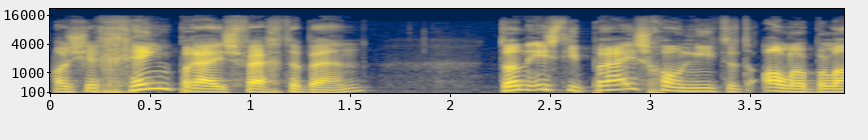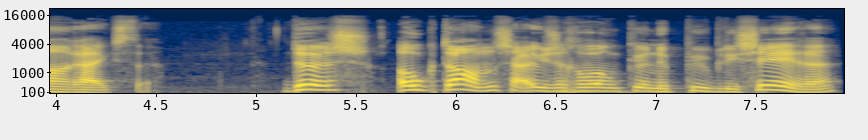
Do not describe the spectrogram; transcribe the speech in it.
Als je geen prijsvechter bent, dan is die prijs gewoon niet het allerbelangrijkste. Dus ook dan zou je ze gewoon kunnen publiceren,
